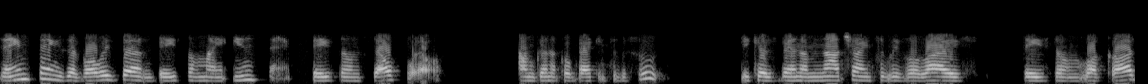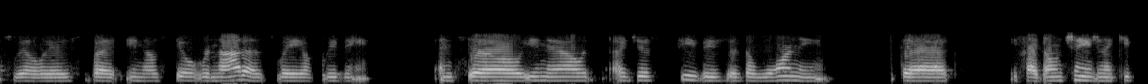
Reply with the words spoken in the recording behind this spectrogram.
same things I've always done based on my instincts, based on self will, I'm gonna go back into the food because then I'm not trying to live a life based on what God's will is, but you know, still Renata's way of living. And so, you know, I just see this as a warning that if I don't change and I keep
